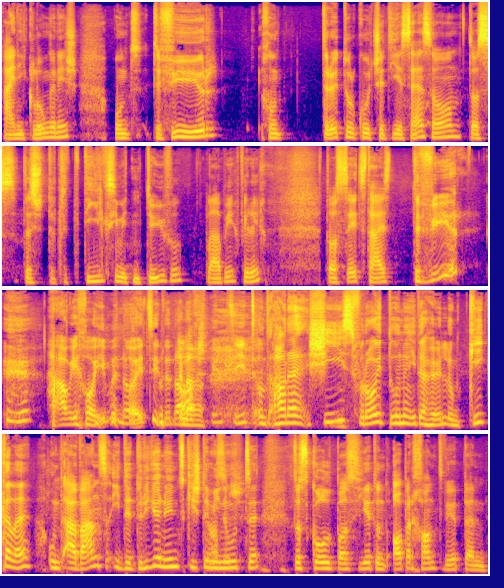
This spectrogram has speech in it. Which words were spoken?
eine gelungen ist. Und dafür kommt die Retourkutsche diese Saison, das, das war der Deal mit dem Teufel, glaube ich vielleicht, dass es jetzt heisst, dafür hau ich euch immer noch jetzt in der Nachspielzeit und habe eine scheisse Freude unten in der Hölle und giggle. Und auch wenn es in der 93. Minute das Goal passiert und aberkannt wird, dann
